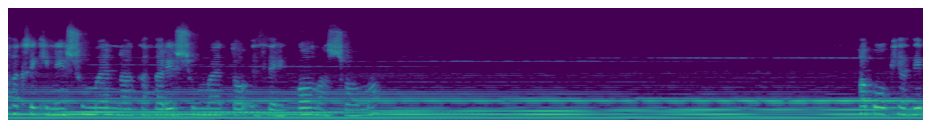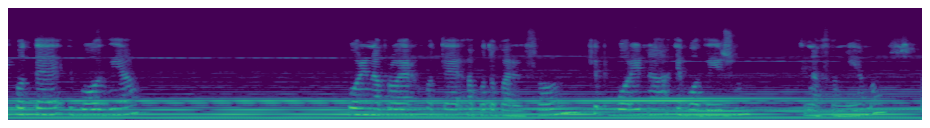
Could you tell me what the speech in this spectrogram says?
Θα ξεκινήσουμε να καθαρίσουμε το εθερικό μας σώμα από οποιαδήποτε εμπόδια μπορεί να προέρχονται από το παρελθόν και που μπορεί να εμποδίζουν την αυθονία μας.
